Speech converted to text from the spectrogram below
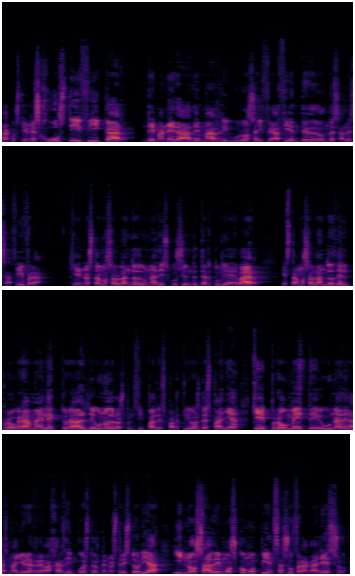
La cuestión es justificar de manera además rigurosa y fehaciente de dónde sale esa cifra que no estamos hablando de una discusión de tertulia de bar, que estamos hablando del programa electoral de uno de los principales partidos de España que promete una de las mayores rebajas de impuestos de nuestra historia y no sabemos cómo piensa sufragar eso.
